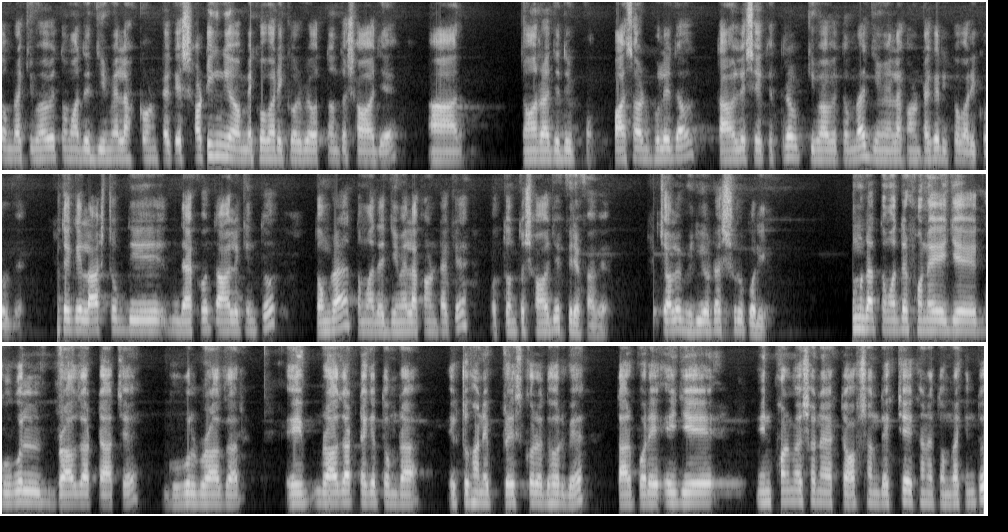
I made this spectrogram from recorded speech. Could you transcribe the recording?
তোমরা কীভাবে তোমাদের জিমেল অ্যাকাউন্টটাকে সঠিক নিয়মে রিকভারি করবে অত্যন্ত সহজে। আর তোমরা যদি পাসওয়ার্ড ভুলে যাও, তাহলে সেক্ষেত্রেও কীভাবে তোমরা জিমেল অ্যাকাউন্টটাকে রিকভারি করবে। থেকে লাস্ট অব্দি দেখো, তাহলে কিন্তু তোমরা তোমাদের জিমেল অ্যাকাউন্টটাকে অত্যন্ত সহজে ফিরে পাবে। চলো ভিডিওটা শুরু করি। তোমরা তোমাদের ফোনে এই যে গুগল ব্রাউজারটা আছে গুগল ব্রাউজার এই ব্রাউজারটাকে তোমরা একটুখানি প্রেস করে ধরবে, তারপরে এই যে ইনফরমেশনের একটা অপশন দেখছে, এখানে তোমরা কিন্তু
